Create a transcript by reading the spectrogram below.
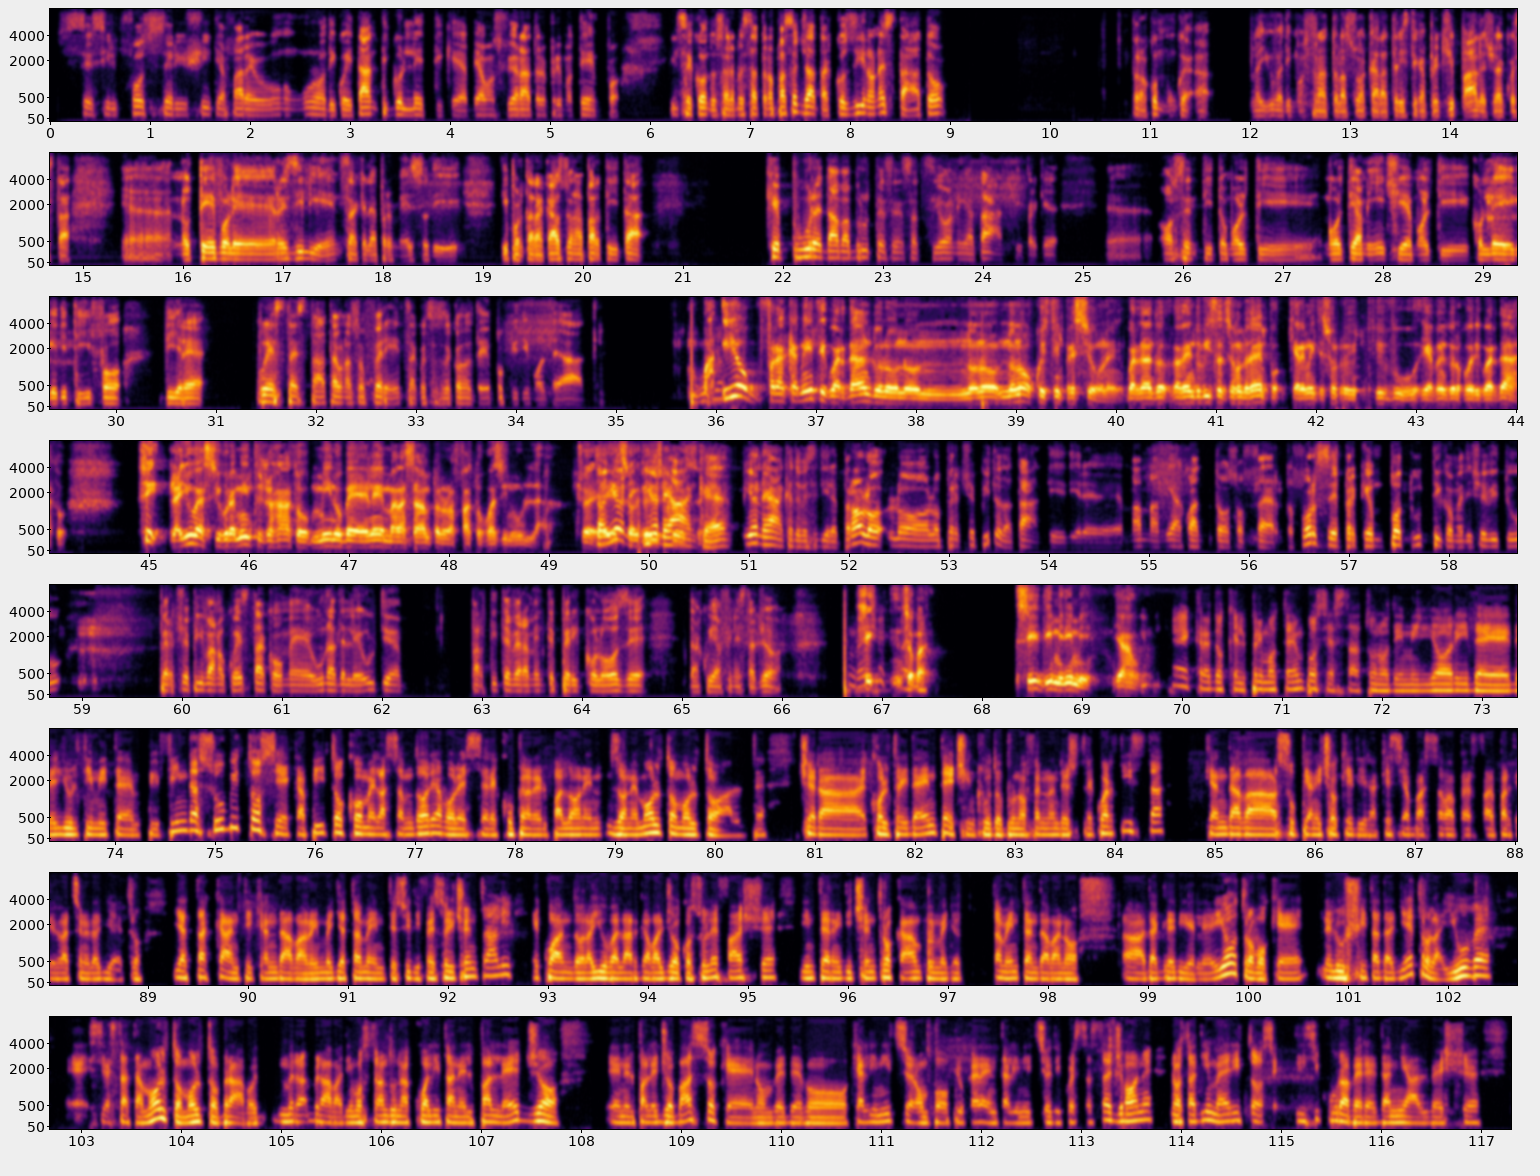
se si fosse riusciti a fare un, uno di quei tanti golletti che abbiamo sfiorato nel primo tempo, il secondo sarebbe stata una passeggiata, così non è stato. Però comunque eh, la Juve ha dimostrato la sua caratteristica principale, cioè questa eh, notevole resilienza che le ha permesso di, di, portare a casa una partita che pure dava brutte sensazioni a tanti, perché eh, ho sentito molti, molti amici e molti colleghi di tifo dire questa è stata una sofferenza questo secondo tempo più di molte altre. Ma io francamente guardandolo non, non ho, non ho questa impressione, avendo visto il secondo tempo chiaramente solo in tv e avendolo poi riguardato. Sì, la Juve ha sicuramente giocato meno bene, ma la Samp non ha fatto quasi nulla. Cioè, no, io, io neanche, eh, io neanche dovessi dire, però l'ho, l'ho, l'ho, percepito da tanti, dire mamma mia quanto ho sofferto. Forse perché un po' tutti, come dicevi tu, percepivano questa come una delle ultime partite veramente pericolose da qui a fine stagione. Invece sì, credo... insomma, sì, dimmi, dimmi. Eh, credo che il primo tempo sia stato uno dei migliori de- degli ultimi tempi. Fin da subito si è capito come la Sampdoria volesse recuperare il pallone in zone molto molto alte. C'era col tridente, e ci includo Bruno Fernandes trequartista, che andava su piani Ciocchedira, che si abbassava per far partire l'azione da dietro, gli attaccanti che andavano immediatamente sui difensori centrali e quando la Juve allargava il gioco sulle fasce, gli interni di centrocampo immediatamente andavano uh, ad aggredirle. Io trovo che nell'uscita da dietro la Juve eh, sia stata molto molto bravo, brava, dimostrando una qualità nel palleggio e nel palleggio basso che non vedevo, che all'inizio era un po' più carente all'inizio di questa stagione. Nota di merito, di sicuro avere Dani Alves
